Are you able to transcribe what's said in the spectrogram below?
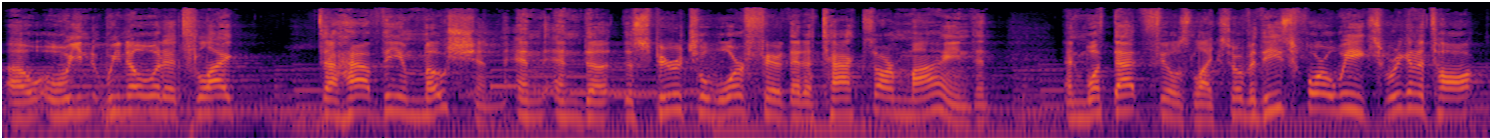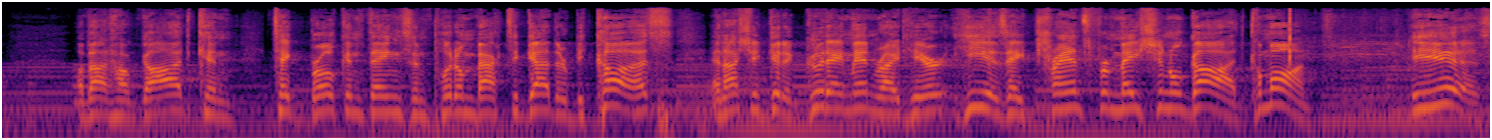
Uh, we, we know what it's like to have the emotion and, and the, the spiritual warfare that attacks our mind and, and what that feels like. So, over these four weeks, we're gonna talk about how God can take broken things and put them back together because, and I should get a good amen right here, He is a transformational God. Come on, He is.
